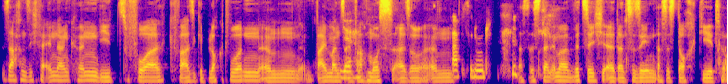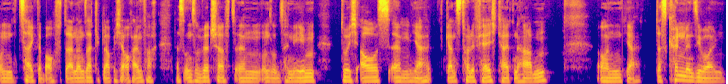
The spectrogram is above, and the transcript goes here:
Sachen sich verändern können, die zuvor quasi geblockt wurden, ähm, weil man es yeah. einfach muss. Also ähm, absolut. das ist dann immer witzig, äh, dann zu sehen, dass es doch geht und zeigt aber auf der anderen Seite, glaube ich, auch einfach, dass unsere Wirtschaft, ähm, unsere Unternehmen durchaus ähm, ja ganz tolle Fähigkeiten haben und ja, das können, wenn sie wollen.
